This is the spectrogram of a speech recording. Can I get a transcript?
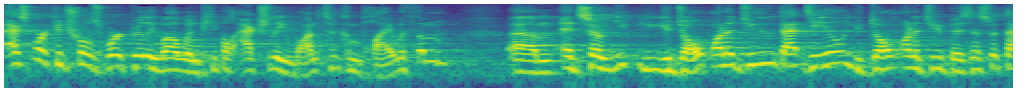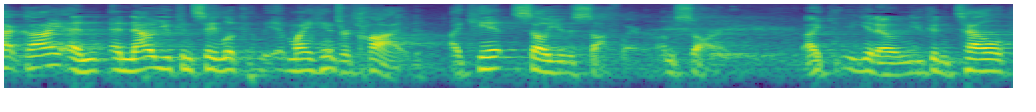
export controls work really well when people actually want to comply with them. Um, and so you, you don't want to do that deal. You don't want to do business with that guy. And, and now you can say, look, my hands are tied. I can't sell you the software. I'm sorry. I, you know, you can tell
